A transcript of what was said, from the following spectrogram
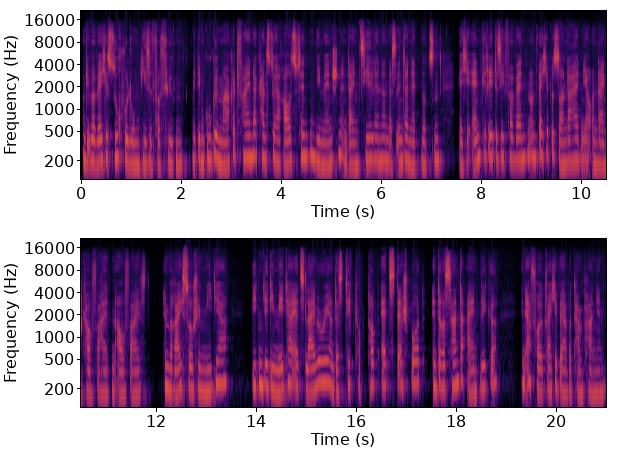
und über welches Suchvolumen diese verfügen. Mit dem Google Market Finder kannst du herausfinden, wie Menschen in deinen Zielländern das Internet nutzen, welche Endgeräte sie verwenden und welche Besonderheiten ihr Online-Kaufverhalten aufweist. Im Bereich Social Media bieten dir die Meta-Ads Library und das TikTok Top Ads Dashboard interessante Einblicke in erfolgreiche Werbekampagnen.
